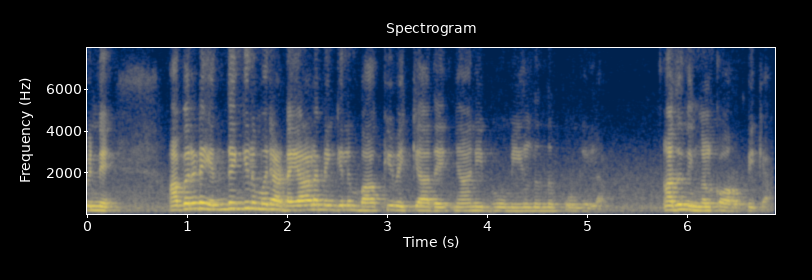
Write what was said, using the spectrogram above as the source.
പിന്നെ അവരുടെ എന്തെങ്കിലും ഒരു അടയാളമെങ്കിലും ബാക്കി വയ്ക്കാതെ ഞാൻ ഈ ഭൂമിയിൽ നിന്ന് പോകില്ല. അത് നിങ്ങൾക്ക് ഉറപ്പിക്കാം.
